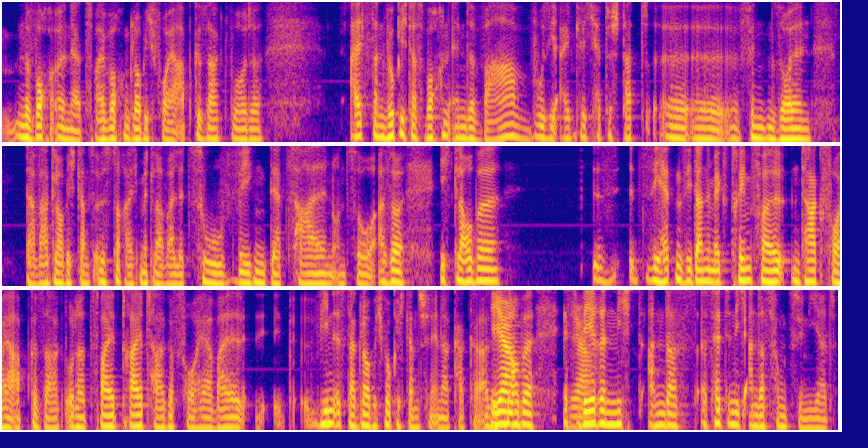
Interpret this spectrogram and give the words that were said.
eine Woche, äh, ne, zwei Wochen, glaube ich, vorher abgesagt wurde. Als dann wirklich das Wochenende war, wo sie eigentlich hätte stattfinden äh, finden sollen, da war, glaube ich, ganz Österreich mittlerweile zu, wegen der Zahlen und so. Also ich glaube, sie, sie hätten sie dann im Extremfall einen Tag vorher abgesagt oder zwei, drei Tage vorher, weil äh, Wien ist da, glaube ich, wirklich ganz schön in der Kacke. Also Ja. ich glaube, es Ja. wäre nicht anders, es hätte nicht anders funktioniert.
